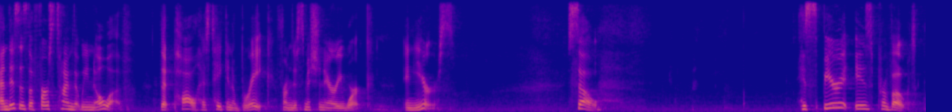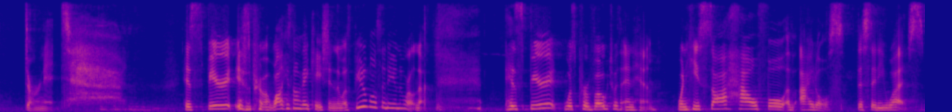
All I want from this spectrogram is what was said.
And this is the first time that we know of that Paul has taken a break from this missionary work in years. So, his spirit is provoked. Darn it. His spirit is provoked. While he's on vacation, the most beautiful city in the world. No. His spirit was provoked within him when he saw how full of idols the city was.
